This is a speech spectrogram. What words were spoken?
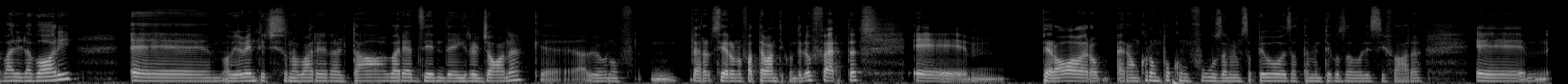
vari lavori. E ovviamente ci sono varie realtà, varie aziende in regione che avevano, si erano fatte avanti con delle offerte, e, però ero, ero, ancora un po' confusa, non sapevo esattamente cosa volessi fare. E,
